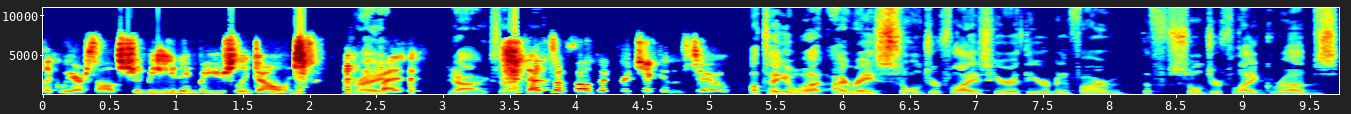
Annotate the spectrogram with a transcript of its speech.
like we ourselves should be eating, but usually don't. Right. but yeah, exactly. that stuff's all good for chickens too. I'll tell you what, I raise soldier flies here at the urban farm, the soldier fly grubs.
